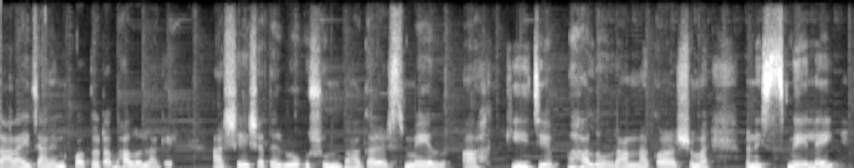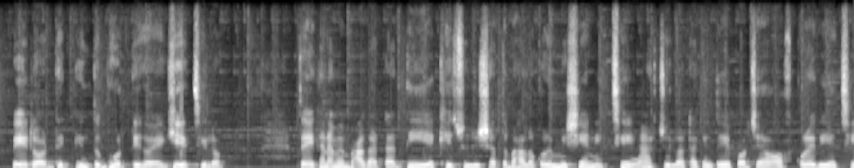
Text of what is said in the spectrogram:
তারাই জানেন কতটা ভালো লাগে। আর সেই সাথে রসুন বাগারের স্মেল আহ, কি যে ভালো রান্না করার সময় মানে স্মেলেই পেট অর্ধেক কিন্তু ভর্তি হয়ে গিয়েছিল। তো এখানে আমি বাগারটা দিয়ে খিচুড়ির সাথে ভালো করে মিশিয়ে নিচ্ছি, আর চুলাটা কিন্তু এই পর্যায়ে অফ করে দিয়েছি।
